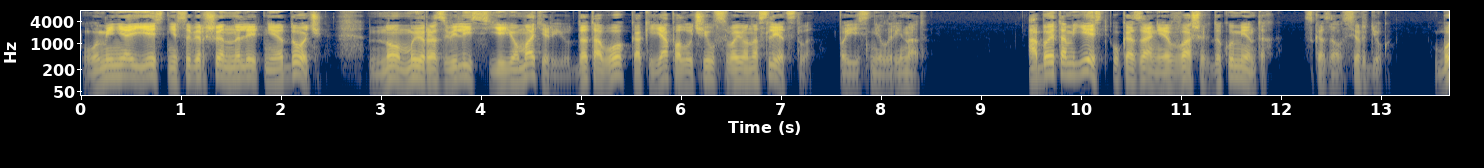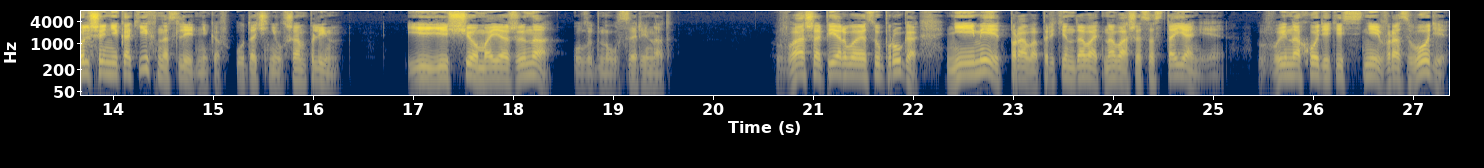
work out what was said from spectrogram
«У меня есть несовершеннолетняя дочь, но мы развелись с ее матерью до того, как я получил свое наследство», — пояснил Ренат. «Об этом есть указания в ваших документах», — сказал Сердюк. «Больше никаких наследников», — уточнил Шамплин. «И еще моя жена», — улыбнулся Ренат. «Ваша первая супруга не имеет права претендовать на ваше состояние. Вы находитесь с ней в разводе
